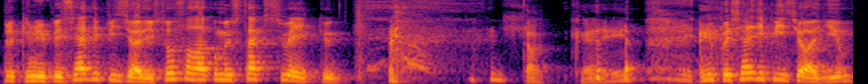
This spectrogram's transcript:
Porque no passado episódio. Estou a falar com o meu sotaque sueco. ok. No passado episódio.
